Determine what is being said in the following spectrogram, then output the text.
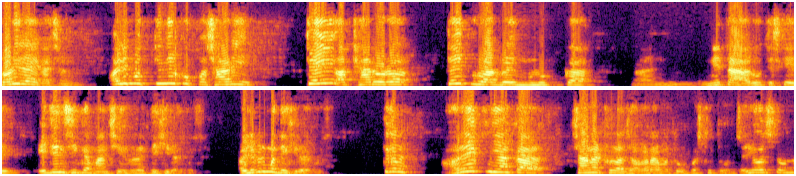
लडिरहेका छन्। अहिले म तिनीहरूको पछाडि त्यही अप्ठ्यारो र त्यही पूर्वाग्रही मुलुकका नेताहरू त्यसकै एजेन्सीका मान्छेहरूलाई देखिरहेको छु। अहिले पनि म देखिरहेको छु। त्यही कारण हरेक यहाँका साना ठुला झगडामा त उपस्थित हुन्छ। यो जस्तो हुन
